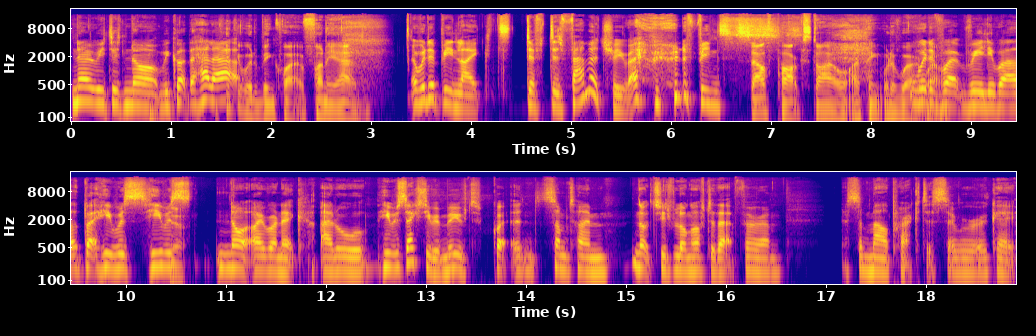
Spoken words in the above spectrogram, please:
no, we did not. We got the hell think out. it would have been quite a funny ad, It would have been like def- defamatory, right? It would have been South Park style. I think would have worked. would have worked really well. But he was he was not ironic at all. He was actually removed quite uh, sometime not too long after that for um, some malpractice. So we were okay.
